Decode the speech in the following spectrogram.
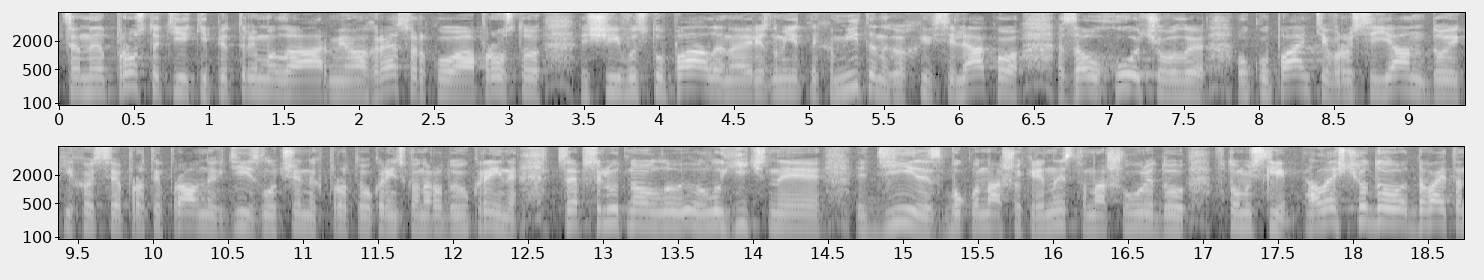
Це не просто ті, які підтримали армію агресорку, а просто ще й виступали на різноманітних мітингах і всіляко заохочували окупантів, росіян до якихось протиправних дій, злочинних проти українського народу і України. Це абсолютно логічні дії з боку нашого керівництва, нашого уряду, в тому числі. Але щодо давайте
